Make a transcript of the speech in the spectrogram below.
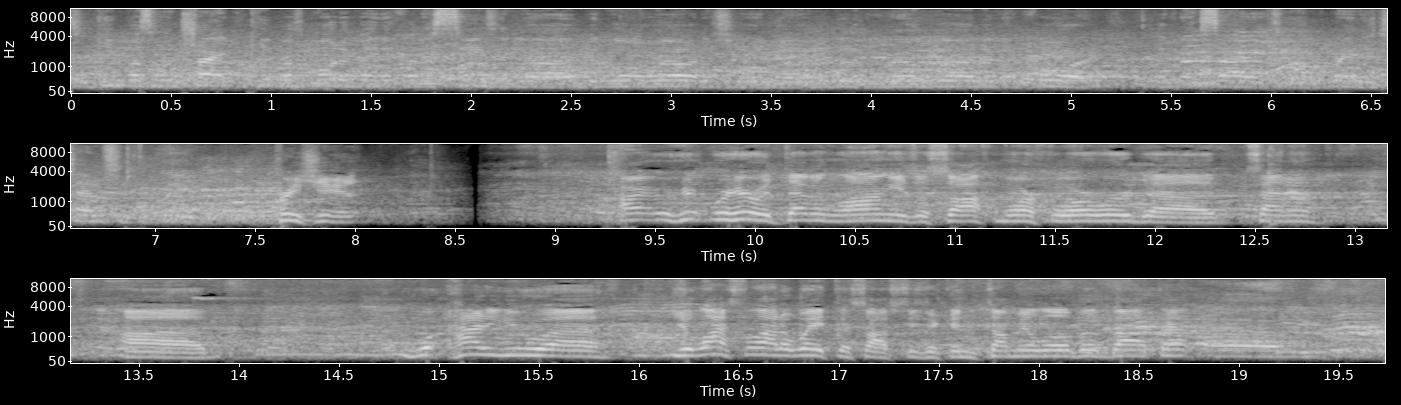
to keep us on track, to keep us motivated for the season. Uh, it's been going well this year. You know, we're looking real good, looking forward, looking excited to bring the championship to Cleveland. Appreciate it. All right, we're here with Devin Long. He's a sophomore forward uh, center. Uh, how do you uh, you lost a lot of weight this offseason? Can you tell me a little bit about that? Um,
